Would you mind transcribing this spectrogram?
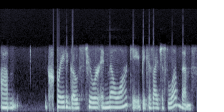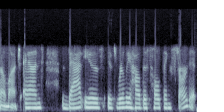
um, create a ghost tour in Milwaukee because I just love them so much. And that is, is really how this whole thing started.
